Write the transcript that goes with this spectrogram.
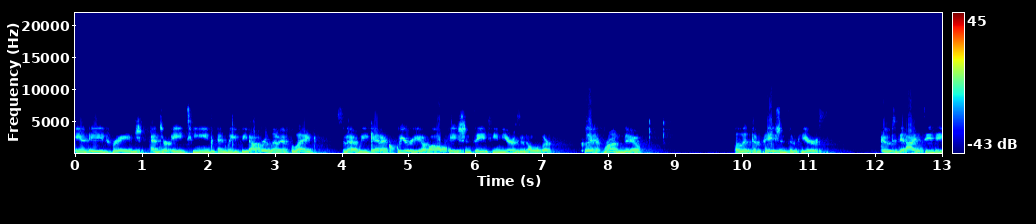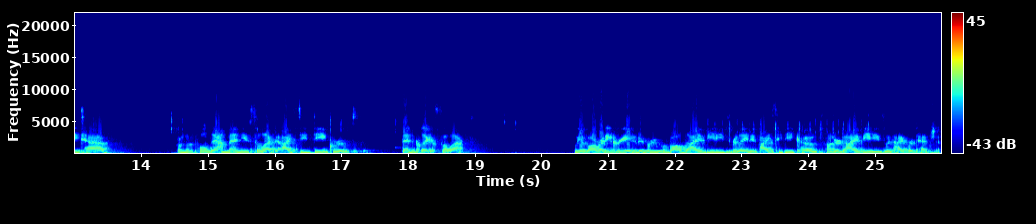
and age range, enter 18 and leave the upper limit blank so that we get a query of all patients 18 years and older. Click Run New. A list of patients appears. Go to the ICD tab. From the pull-down menu, select ICD groups. Then click Select. We have already created a group of all diabetes-related ICD codes under diabetes with hypertension.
